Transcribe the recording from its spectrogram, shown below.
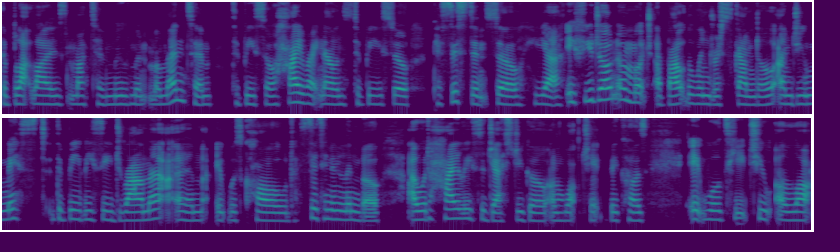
the Black Lives Matter movement momentum to be so high right now and to be so persistent. So, yeah, if you don't know much about the Windrush scandal and you missed the BBC drama, um, it was called Sitting in Limbo, I would highly suggest you go and watch it because it will teach you a lot.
